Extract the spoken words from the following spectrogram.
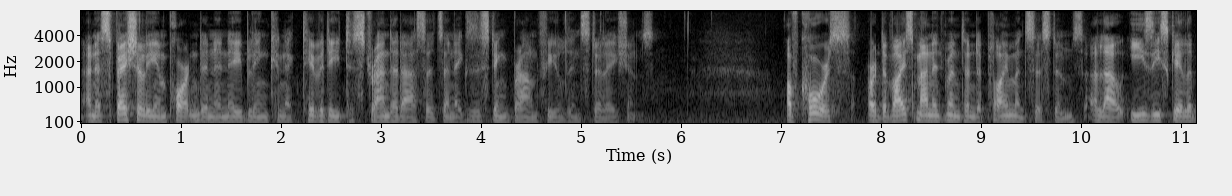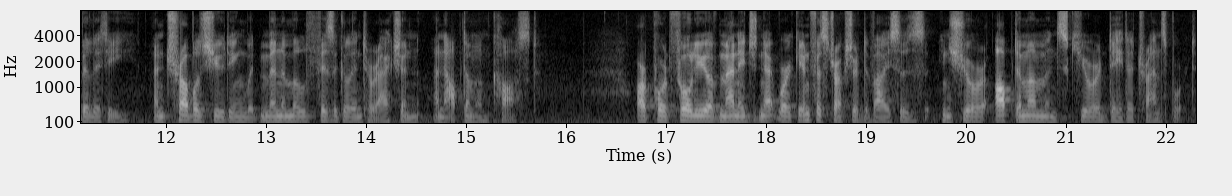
and especially important in enabling connectivity to stranded assets and existing brownfield installations. Of course, our device management and deployment systems allow easy scalability and troubleshooting with minimal physical interaction and optimum cost. Our portfolio of managed network infrastructure devices ensure optimum and secure data transport.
